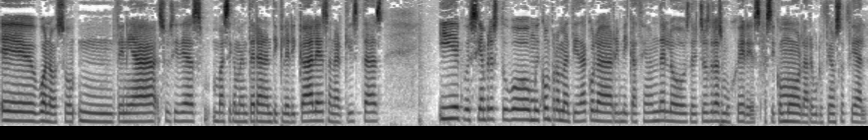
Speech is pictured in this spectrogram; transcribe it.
Eh, bueno, mm, tenía sus ideas básicamente eran anticlericales, anarquistas y pues siempre estuvo muy comprometida con la reivindicación de los derechos de las mujeres, así como la revolución social.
